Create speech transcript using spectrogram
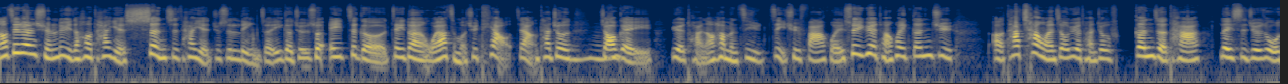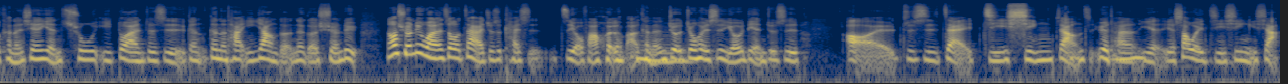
然后这段旋律，然后他也甚至他也就是领着一个，就是说，哎，这个这一段我要怎么去跳？这样他就交给乐团，然后他们自己自己去发挥。所以乐团会根据呃他唱完之后，乐团就跟着他，类似就是我可能先演出一段，就是跟跟着他一样的那个旋律，然后旋律完了之后，再来就是开始自由发挥了吧？可能就就会是有点就是呃，就是在即兴这样子，乐团也也稍微即兴一下。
